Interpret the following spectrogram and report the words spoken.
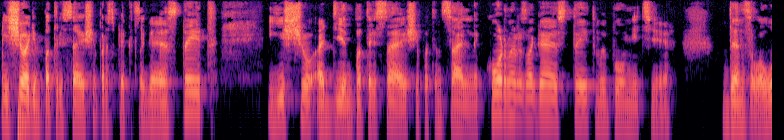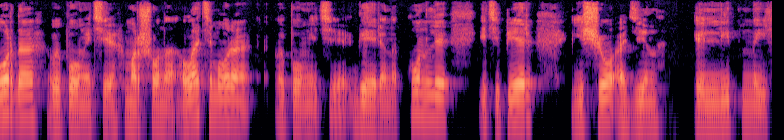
Еще один потрясающий проспект из Огайо Стейт. Еще один потрясающий потенциальный corner из Огайо Стейт. Вы помните Дензела Уорда, вы помните Маршона Латимора, вы помните Гэреона Конли. И теперь еще один элитный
